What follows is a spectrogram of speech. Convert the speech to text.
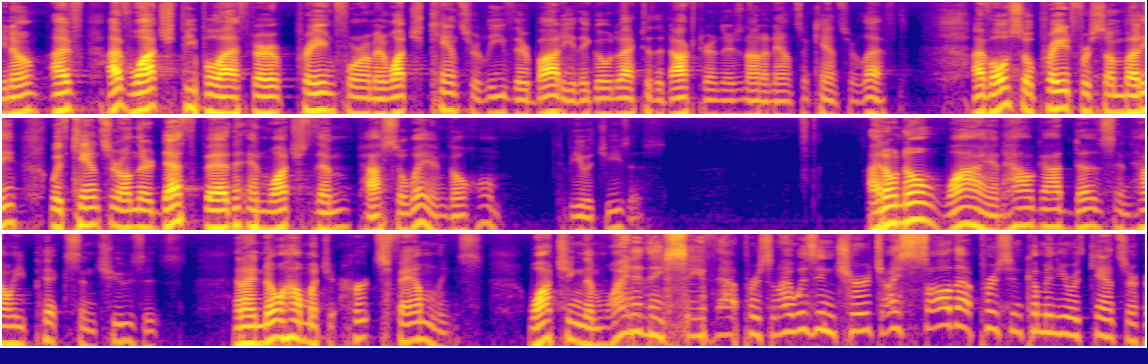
You know, I've, I've watched people after praying for them and watched cancer leave their body. They go back to the doctor and there's not an ounce of cancer left. I've also prayed for somebody with cancer on their deathbed and watched them pass away and go home to be with Jesus. I don't know why and how God does and how He picks and chooses. And I know how much it hurts families watching them. Why did they save that person? I was in church. I saw that person come in here with cancer,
